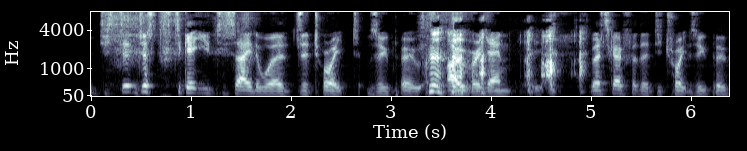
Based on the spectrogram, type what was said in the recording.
Just to, just to get you to say the word Detroit Zupu over again. Let's go for the Detroit Zupu.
